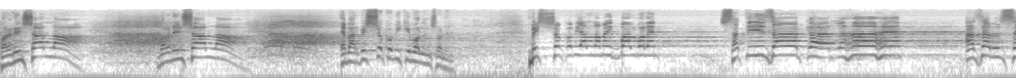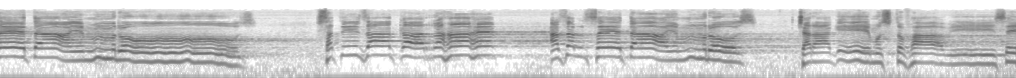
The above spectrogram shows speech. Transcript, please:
বলেন ইনশাআল্লাহ বলেন ইনশাআল্লাহ এবার বিশ্বকবি কি বলেন শোনেন বিশ্বকবি আল্লামা ইকবাল বলেন সতীজা কর রহা है अजल से ताइम रोज सतीजा कर रहा है अजल से ताइम रोज चरागे मुस्तफावी से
